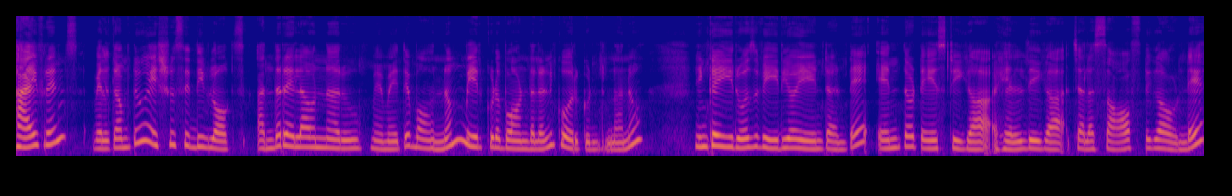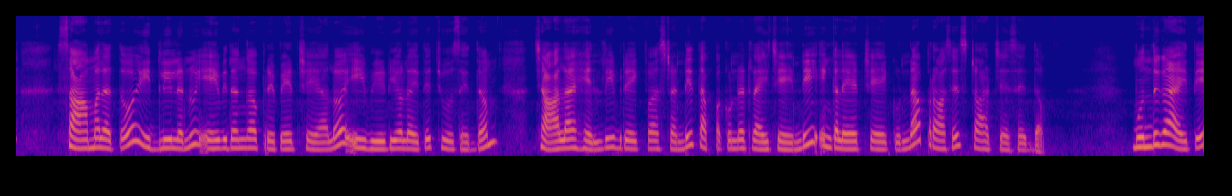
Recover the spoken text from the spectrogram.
Hi friends welcome to Yashu Siddhi vlogs. అందరు ఎలా ఉన్నారు? మేమైతే బాగున్నాం మీరు కూడా బాగుండాలని కోరుకుంటున్నాను. ఇంకా ఈరోజు వీడియో ఏంటంటే ఎంతో టేస్టీగా హెల్తీగా చాలా సాఫ్ట్గా ఉండే సామలతో ఇడ్లీలను ఏ విధంగా ప్రిపేర్ చేయాలో ఈ వీడియోలో అయితే చూసేద్దాం. చాలా హెల్తీ బ్రేక్ఫాస్ట్ అండి తప్పకుండా ట్రై చేయండి. ఇంకా లేట్ చేయకుండా ప్రాసెస్ స్టార్ట్ చేసేద్దాం. ముందుగా అయితే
